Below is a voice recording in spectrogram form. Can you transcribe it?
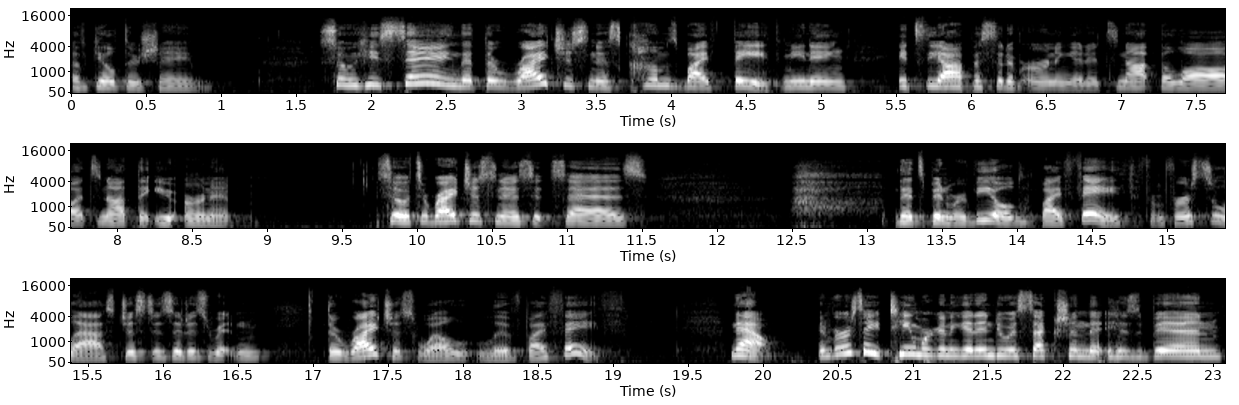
of guilt or shame. So he's saying that the righteousness comes by faith, meaning it's the opposite of earning it. It's not the law, it's not that you earn it. So it's a righteousness, it says, that's been revealed by faith from first to last, just as it is written, the righteous will live by faith. Now, in verse 18, we're going to get into a section that has been,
